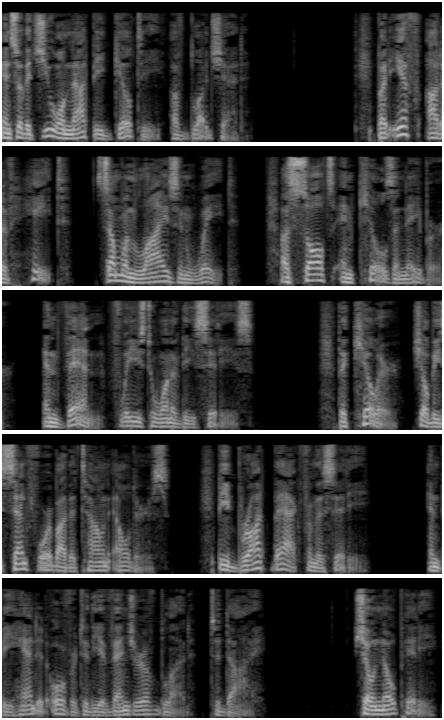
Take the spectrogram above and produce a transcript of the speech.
and so that you will not be guilty of bloodshed. But if out of hate someone lies in wait assaults and kills a neighbor and then flees to one of these cities the killer shall be sent for by the town elders be brought back from the city and be handed over to the avenger of blood to die. Show no pity.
